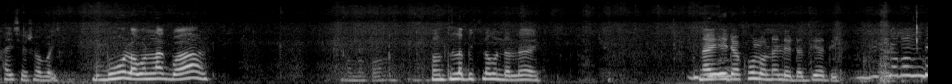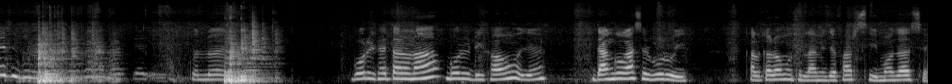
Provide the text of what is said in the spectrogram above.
খাইছে সবাই। বুবু লবণ লাগবার রহমতুল্লাহ বিট লবণ ডালে না এটা খোলো নাইলে এটা দিয়ে দিই লবণ তাহলে বড়ি খাইতারো না বড়িটি খাও ওই যে ডাঙ্গো গাছের বড়ুই কালকার রহমতুল্লাহ আমি যে ফারছি মজা আছে।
